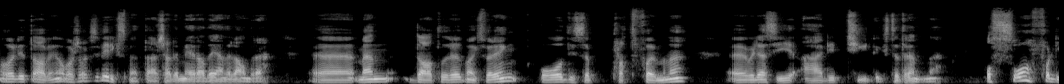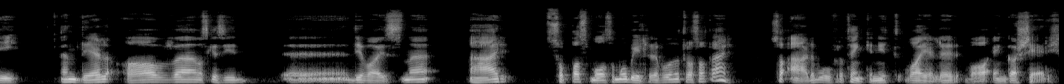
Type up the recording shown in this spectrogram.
Og litt avhengig av hva slags virksomhet det er, så er det mer av det ene eller det andre. Eh, men datadrevet markedsføring og disse plattformene eh, vil jeg si er de tydeligste trendene. Også fordi en del av hva skal jeg si, devicene er såpass små som mobiltelefonene tross alt er, så er det behov for å tenke nytt hva gjelder hva engasjerer.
